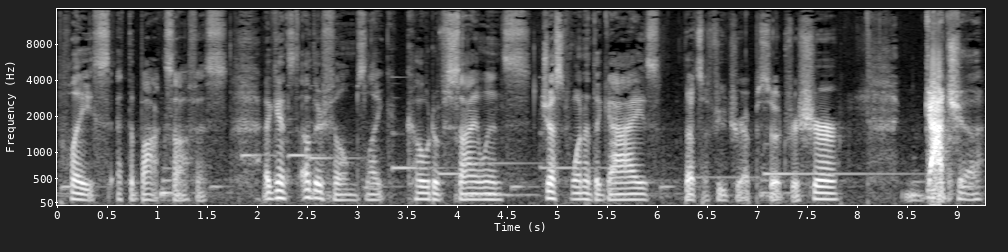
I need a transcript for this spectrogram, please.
place at the box office against other films like Code of Silence, Just One of the Guys, that's a future episode for sure, Gotcha,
